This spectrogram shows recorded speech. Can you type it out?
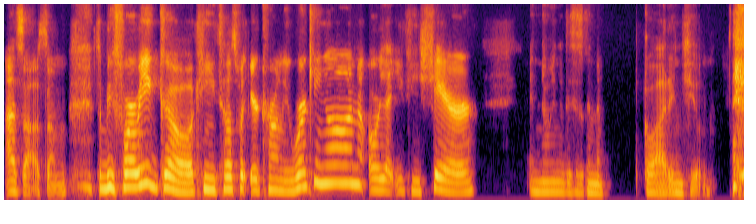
That's awesome. So before we go, can you tell us what you're currently working on or that you can share and knowing that this is going to go out in June?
